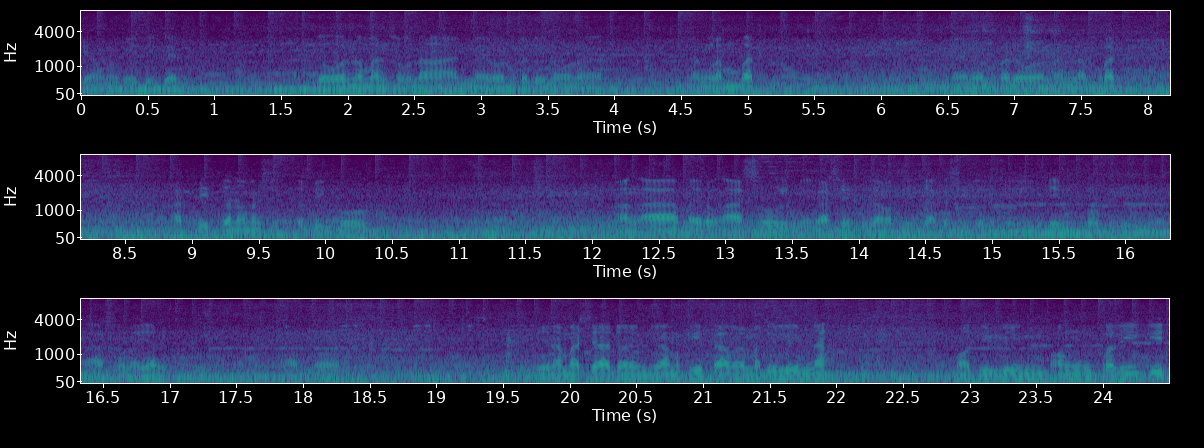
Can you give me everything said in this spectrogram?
siya mga kaibigan. At doon naman sa unahan, mayroon pa din na ng lambat. Mayroon pa doon ng lambat. At dito naman sa tabi ko, ang ah, mayroong aso, hindi kasi hindi lang makita kasi dito sa itim ko. Ang aso na yan. At oh, hindi na masyado, hindi na makita, madilim na. Madilim ang paligid.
